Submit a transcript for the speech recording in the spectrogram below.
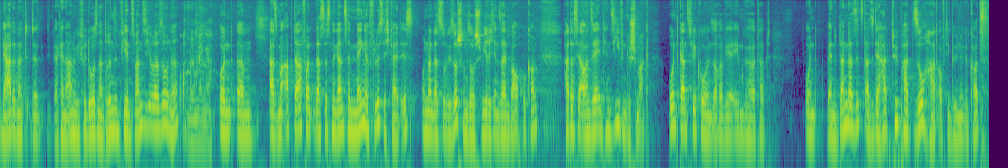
Der hatte natürlich, der, keine Ahnung, wie viele Dosen da drin sind, 24 oder so, ne? Eine Menge. Und ähm, also mal ab davon, dass es eine ganze Menge Flüssigkeit ist und man das sowieso schon so schwierig in seinen Bauch bekommt, hat das ja auch einen sehr intensiven Geschmack und ganz viel Kohlensäure, wie ihr eben gehört habt. Und wenn du dann da sitzt, also der Typ hat so hart auf die Bühne gekotzt.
